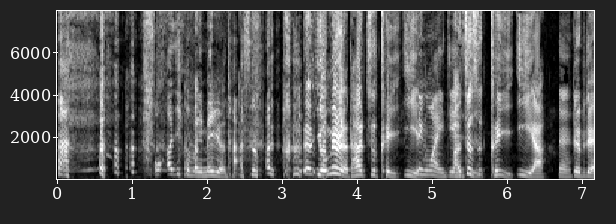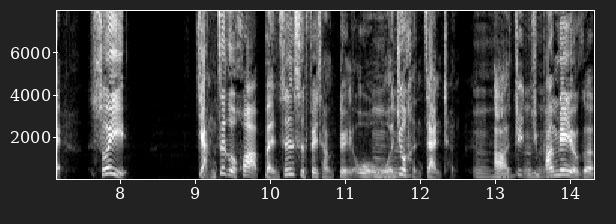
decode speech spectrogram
我而且我们也没惹他，是吧？有没有惹他是可以议，另外一件事，啊，这是可以议啊，对对不对？所以讲这个话本身是非常对的，我我就很赞成。嗯啊，就就旁边有个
